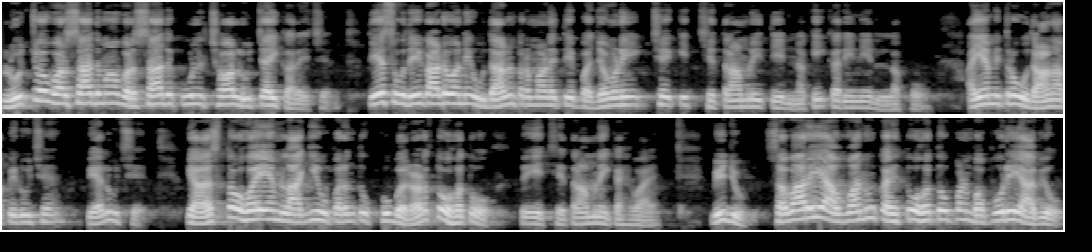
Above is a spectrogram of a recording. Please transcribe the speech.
લૂચો વરસાદમાં વરસાદ કુલ છ લૂંચાઈ કરે છે. તે શોધી કાઢો અને ઉદાહરણ પ્રમાણે તે ભજવણી છે કે છેતરામણી તે નક્કી કરીને લખો. અહીંયા મિત્રો ઉદાહરણ આપેલું છે. પહેલું છે કે, હસતો હોય એમ લાગ્યું, પરંતુ ખૂબ રડતો હતો, તો એ છેતરામણી કહેવાય. બીજું, સવારે આવવાનું કહેતો હતો પણ બપોરે આવ્યો.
